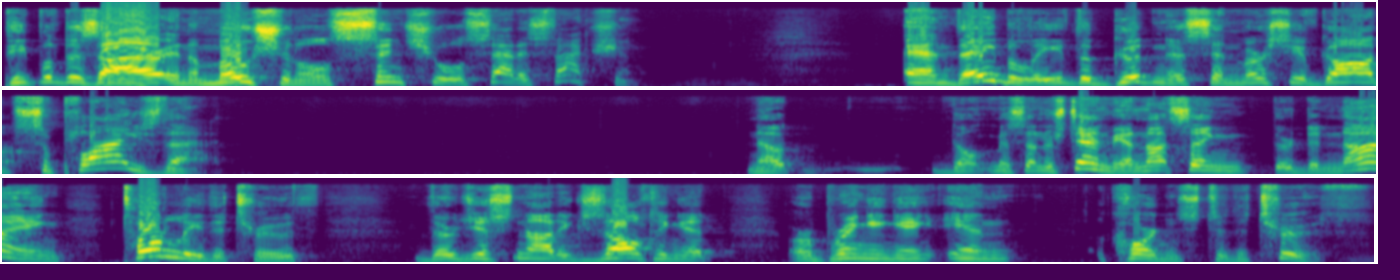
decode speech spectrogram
People desire an emotional, sensual satisfaction. And they believe the goodness and mercy of God supplies that. Now, don't misunderstand me. I'm not saying they're denying totally the truth, they're just not exalting it or bringing it in accordance to the truth,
